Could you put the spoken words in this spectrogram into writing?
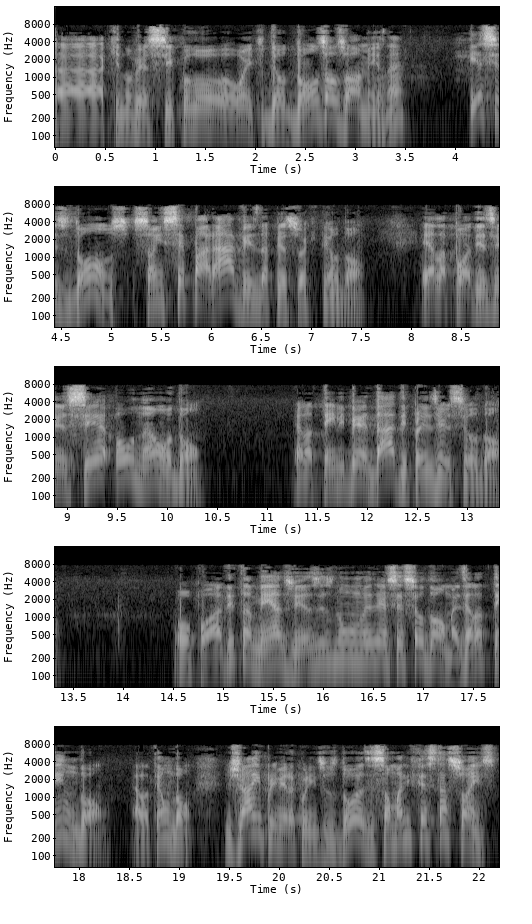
uh, aqui no versículo 8, deu dons aos homens, né? Esses dons são inseparáveis da pessoa que tem o dom. Ela pode exercer ou não o dom. Ela tem liberdade para exercer o dom. Ou pode também, às vezes, não exercer seu dom, mas ela tem um dom. Ela tem um dom. Já em 1 Coríntios 12, são manifestações.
